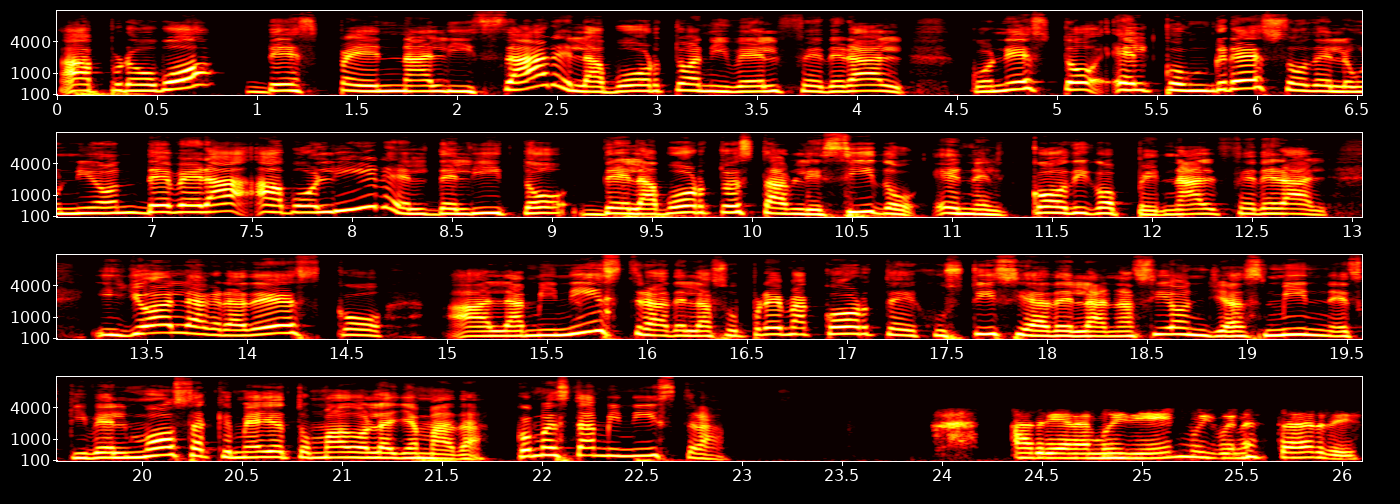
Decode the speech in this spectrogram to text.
aprobó despenalizar el aborto a nivel federal. Con esto, el Congreso de la Unión deberá abolir el delito del aborto establecido en el Código Penal Federal. Y yo le agradezco a la ministra de la Suprema Corte de Justicia de la Nación, Yasmín Esquivel Moza, que me haya tomado la llamada. ¿Cómo está, ministra? Adriana, muy bien, muy buenas tardes.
